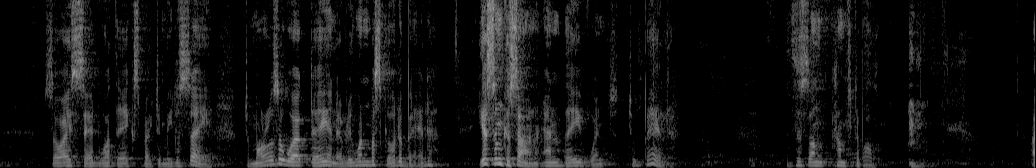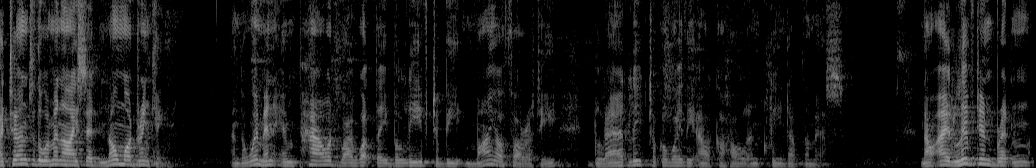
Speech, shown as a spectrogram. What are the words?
so I said what they expected me to say. Tomorrow's a work day and everyone must go to bed. Yes, Nkosan, and they went to bed. This is uncomfortable. I turned to the women and I said, No more drinking. And the women, empowered by what they believed to be my authority, gladly took away the alcohol and cleaned up the mess. Now, I lived in Britain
